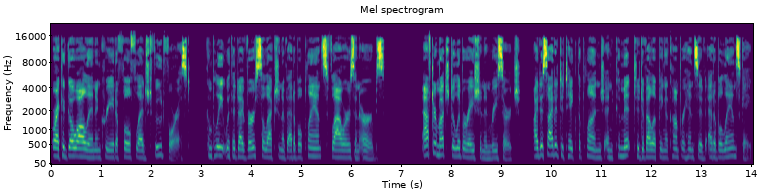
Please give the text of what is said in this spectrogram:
or I could go all in and create a full fledged food forest, complete with a diverse selection of edible plants, flowers, and herbs. After much deliberation and research, I decided to take the plunge and commit to developing a comprehensive edible landscape.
